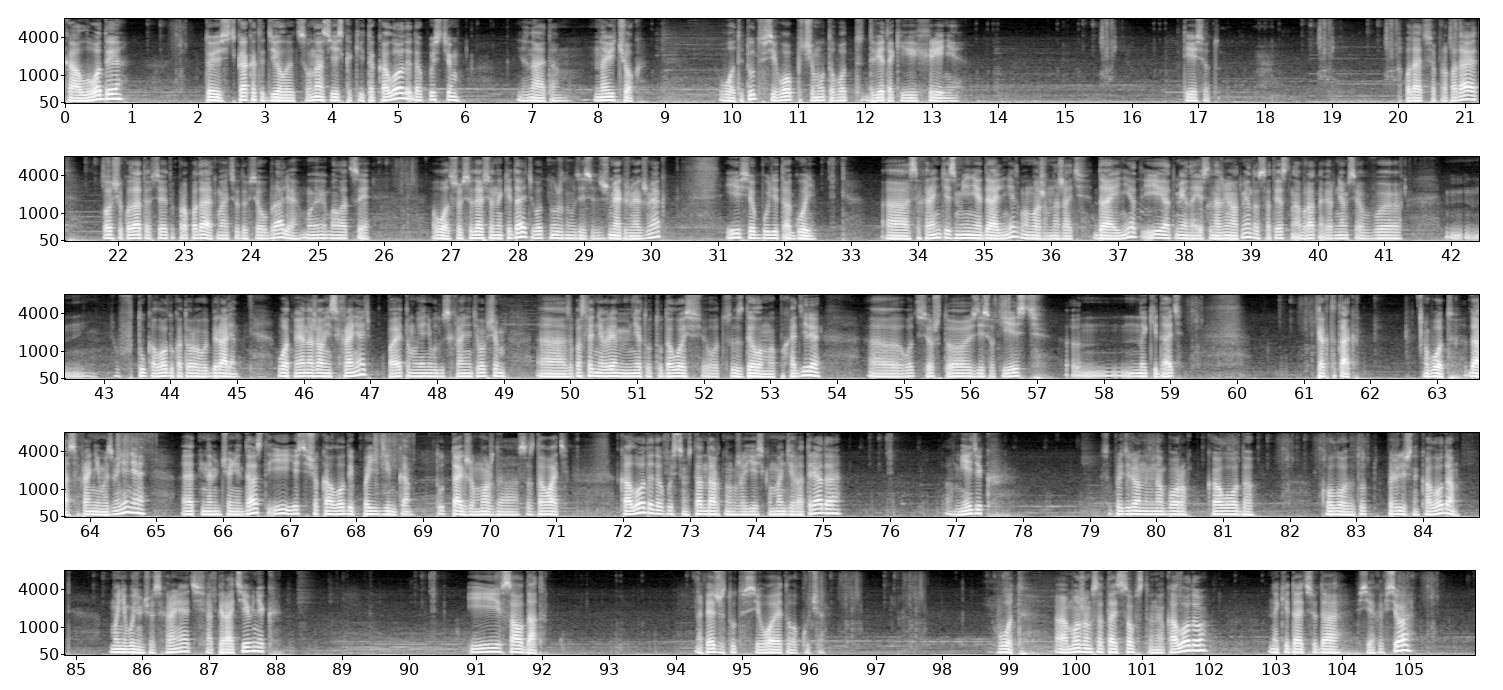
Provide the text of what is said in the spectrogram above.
колоды. То есть, как это делается? У нас есть какие-то колоды, допустим, не знаю, там, новичок. Вот, и тут всего почему-то вот две такие хрени. Есть вот... А куда это все пропадает? В общем, куда-то все это пропадает. Мы отсюда все убрали. Мы молодцы. Вот, чтобы сюда все накидать, вот нужно вот здесь жмяк, жмяк, жмяк и все будет огонь. А, сохранить изменения да или нет, мы можем нажать да и нет, и отмена. Если нажмем отмену, то, соответственно, обратно вернемся в в ту колоду, которую выбирали. Вот, но я нажал не сохранять, поэтому я не буду сохранять. В общем, э, за последнее время мне тут удалось, вот с Делом мы походили, э, вот все, что здесь вот есть, э, накидать. Как-то так. Вот, да, сохраним изменения. Это нам ничего не даст. И есть еще колоды поединка. Тут также можно создавать колоды. Допустим, стандартно уже есть командир отряда, медик с определенным набором колода. Колода. Тут приличная колода. Мы не будем ничего сохранять. Оперативник. И солдат. Опять же, тут всего этого куча. Вот. А, можем создать собственную колоду. Накидать сюда всех и все.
